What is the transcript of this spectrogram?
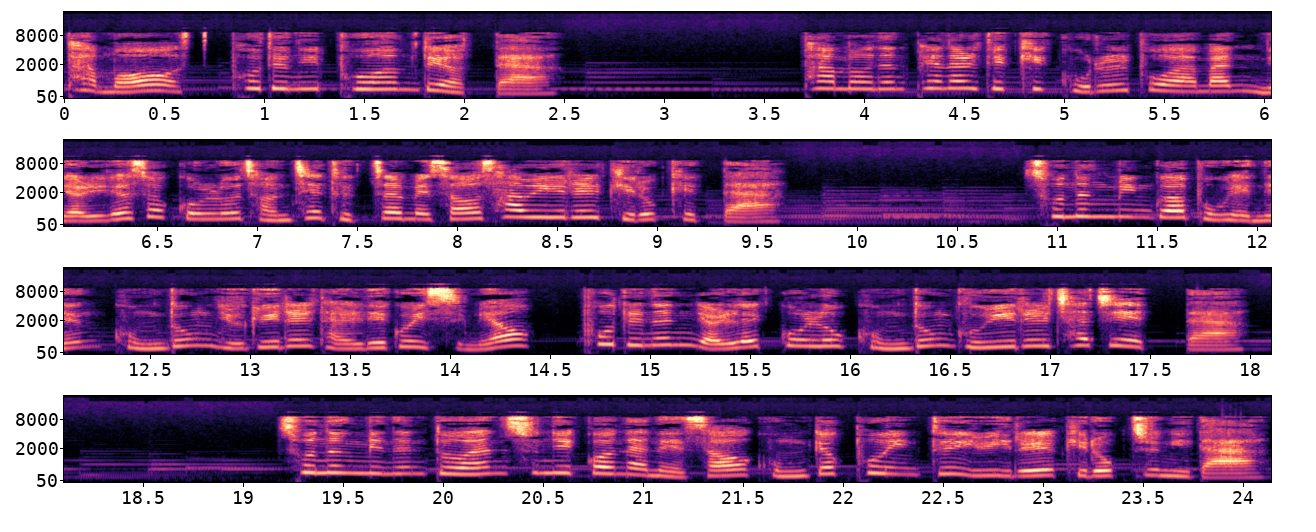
파머, 포든이 포함되었다. 파머는 페널티킥 골을 포함한 16골로 전체 득점에서 4위를 기록했다. 손흥민과 보헤는 공동 6위를 달리고 있으며 포드는 14골로 공동 9위를 차지했다. 손흥민은 또한 순위권 안에서 공격 포인트 2위를 기록 중이다.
